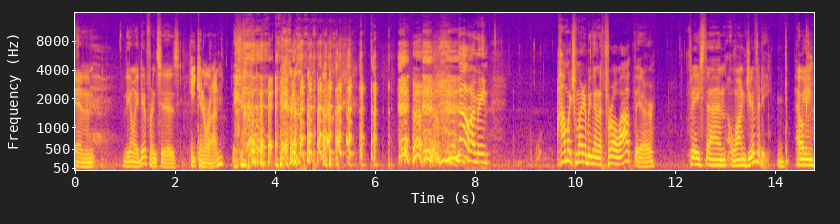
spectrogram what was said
And the only difference is He can run. no, I mean, how much money are we going to throw out there based on longevity? I mean,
